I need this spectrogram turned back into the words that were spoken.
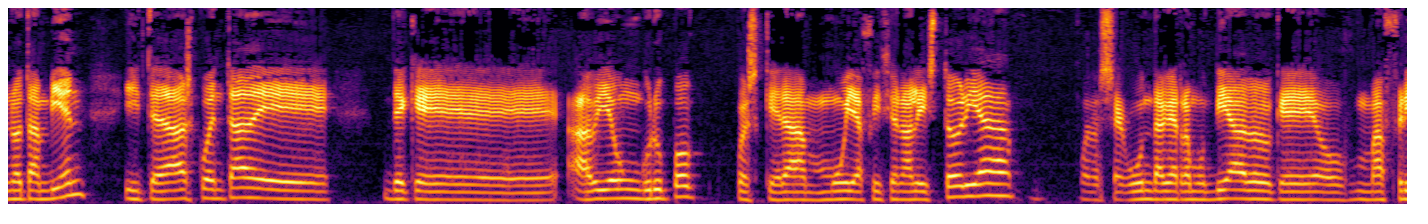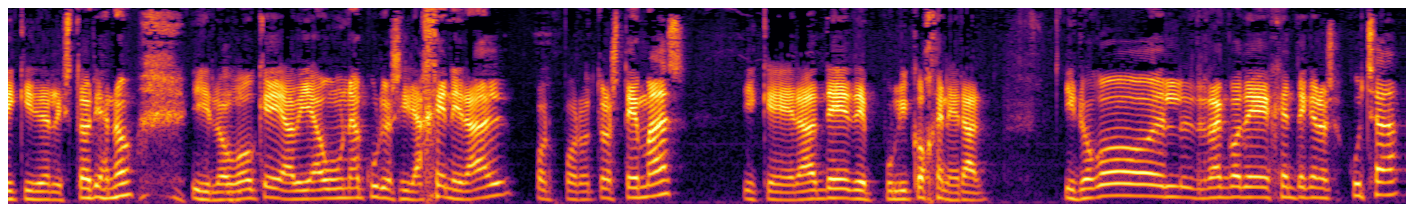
no tan bien. Y te dabas cuenta de, de que había un grupo pues que era muy aficionado a la historia, bueno, Segunda Guerra Mundial o, que, o más friki de la historia, ¿no? Y luego que había una curiosidad general por, por otros temas y que era de, de público general. Y luego el rango de gente que nos escucha,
